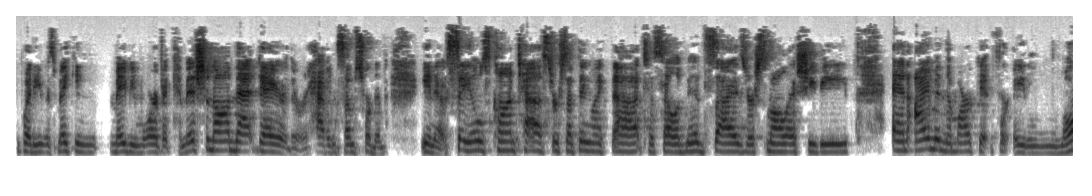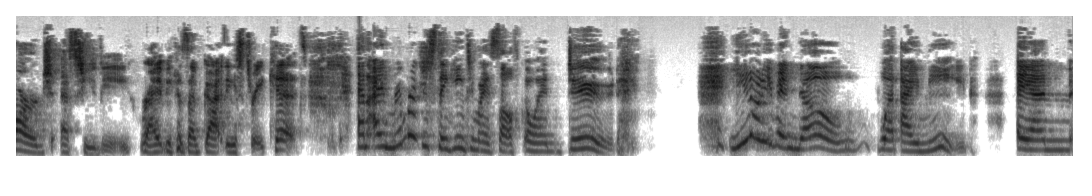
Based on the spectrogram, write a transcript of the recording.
what he was making maybe more of a commission on that day, or they're having some sort of, you know, sales contest or something like that to sell a mid-size or small SUV. And I'm in the market for a large SUV, right? Because I've got these three kids. And I remember just thinking to myself, going, dude, you don't even know what I need. And,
